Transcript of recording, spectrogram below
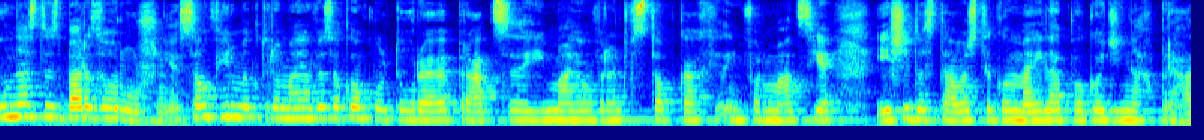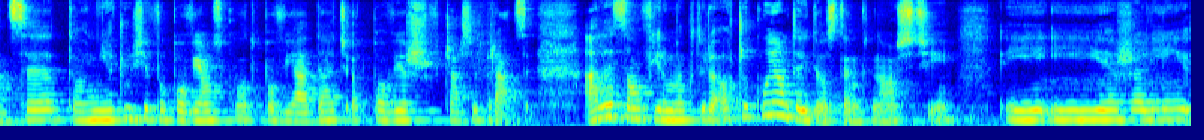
U nas to jest bardzo różnie. Są firmy, które mają wysoką kulturę pracy i mają wręcz w stopkach informacje, jeśli dostałeś tego maila po godzinach pracy, to nie czuj się w obowiązku odpowiadać, odpowiesz w czasie pracy. Ale są firmy, które oczekują tej dostępności i, i jeżeli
